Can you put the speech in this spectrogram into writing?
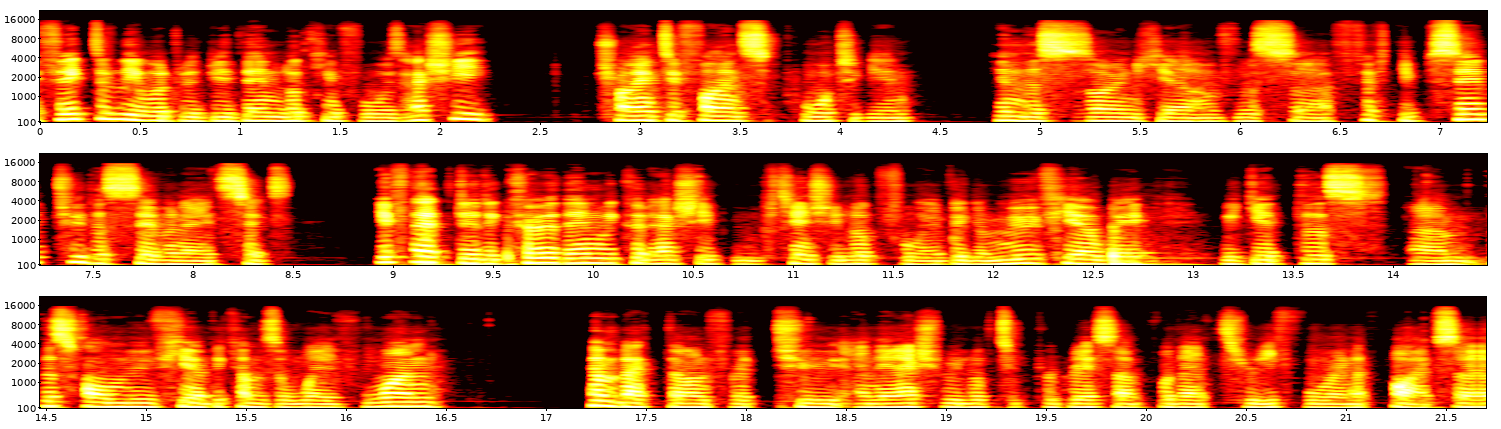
effectively what we'd be then looking for is actually trying to find support again in this zone here of this 50% uh, to the 786. If that did occur, then we could actually potentially look for a bigger move here where we get this um, this whole move here becomes a wave one come back down for a 2, and then actually look to progress up for that 3, 4, and a 5. So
